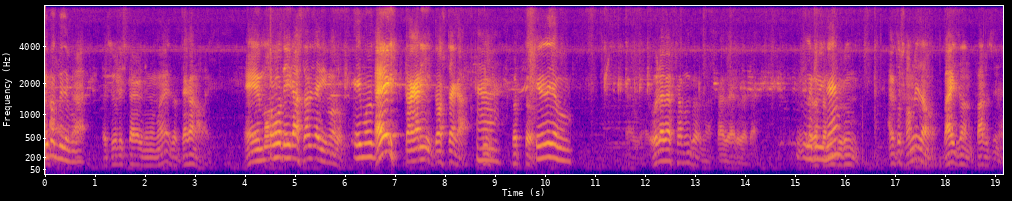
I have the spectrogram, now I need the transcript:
এই পাক যাব। চল্লিশ টাকার বিনিময়ে দেখা না হয়। এই মরদ এই রাস্তায় যাবি মরদ। এই মোড় এই টাকা নি দশ টাকা। হ্যাঁ। সত্য কেটে যাব। ওইটা ব্যবসা আমি করো না সাড়ে এগারো টাকা আমি তো সামনে যাও বাইশ জন পারছি না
